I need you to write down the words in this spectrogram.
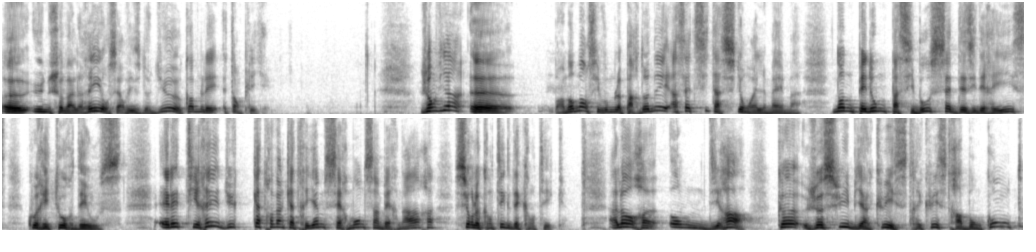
euh, une chevalerie au service de Dieu comme les Templiers. J'en viens euh, un moment, si vous me le pardonnez, à cette citation elle-même. Non pedum passibus sed desideris queritur Deus. Elle est tirée du 84e sermon de Saint Bernard sur le Cantique des Cantiques. Alors, on dira que je suis bien cuistre, et cuistre à bon compte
